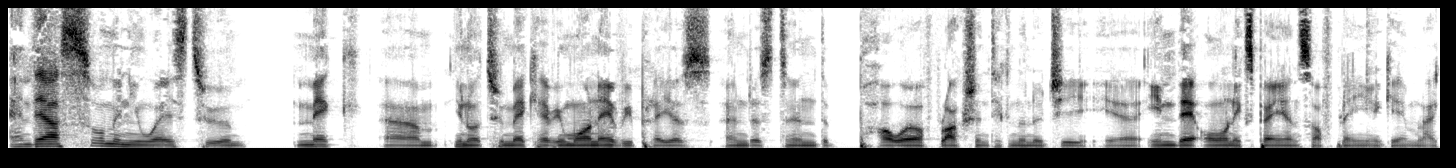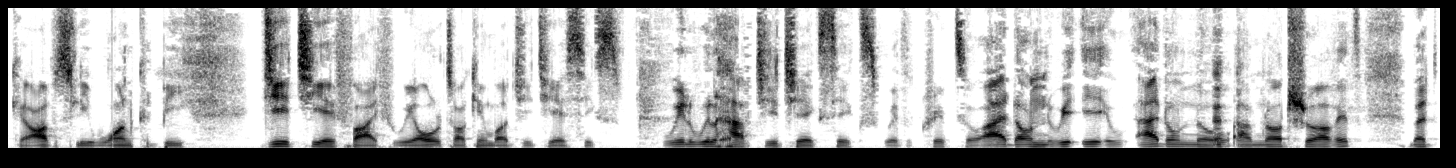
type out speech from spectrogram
And there are so many ways to make um, you know to make everyone every players understand the power of blockchain technology uh, in their own experience of playing a game like uh, obviously one could be GTA 5. We're all talking about GTA 6. We'll we'll yeah. have GTA 6 with crypto. I don't we, I don't know. I'm not sure of it. But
